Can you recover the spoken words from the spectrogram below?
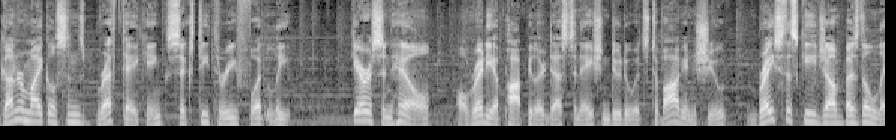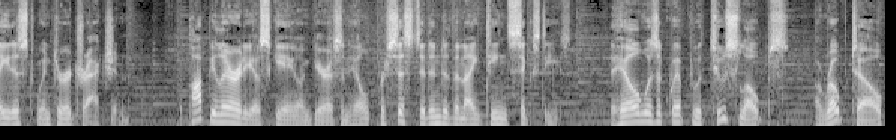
Gunnar Michelson's breathtaking 63 foot leap. Garrison Hill, already a popular destination due to its toboggan chute, embraced the ski jump as the latest winter attraction. The popularity of skiing on Garrison Hill persisted into the 1960s. The hill was equipped with two slopes, a rope tow,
